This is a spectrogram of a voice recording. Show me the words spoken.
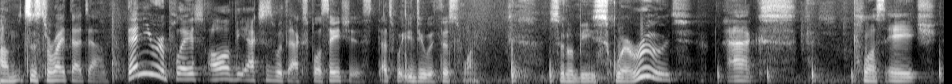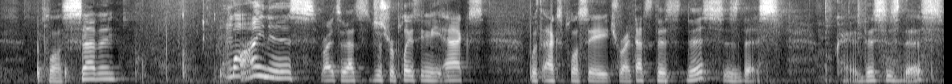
Um, just to write that down. Then you replace all of the x's with x plus h's. That's what you do with this one. So it'll be square root x plus h plus 7 minus, right? So that's just replacing the x with x plus h, right? That's this, this is this. Okay, this is this.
